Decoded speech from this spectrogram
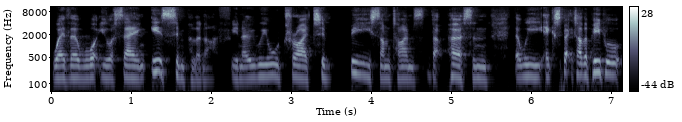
whether what you're saying is simple enough. You know, we all try to be sometimes that person that we expect other people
